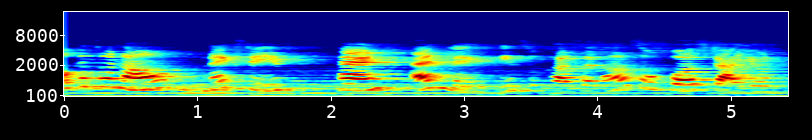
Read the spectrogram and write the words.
Okay, so now next is hands and legs in Sukhasana. So first tie your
